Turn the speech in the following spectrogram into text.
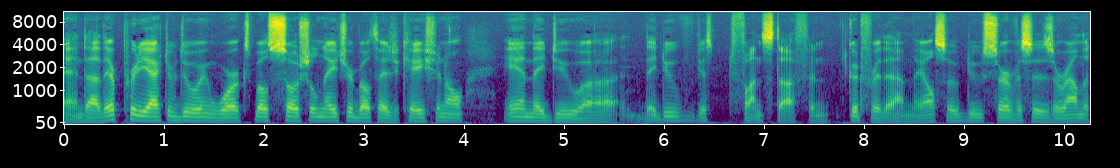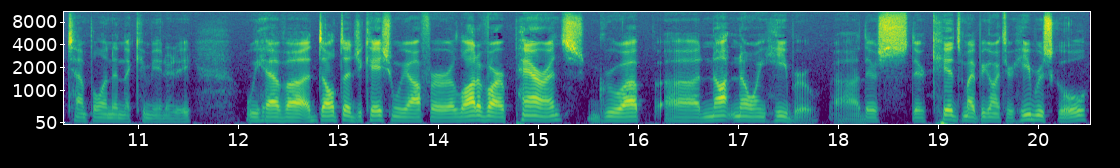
and uh, they're pretty active doing works, both social nature, both educational, and they do uh, they do just fun stuff and good for them. They also do services around the temple and in the community. We have uh, adult education. We offer a lot of our parents grew up uh, not knowing Hebrew. Uh, their their kids might be going through Hebrew school.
